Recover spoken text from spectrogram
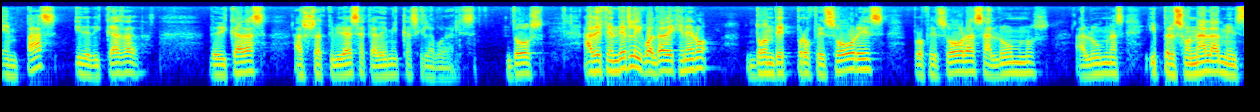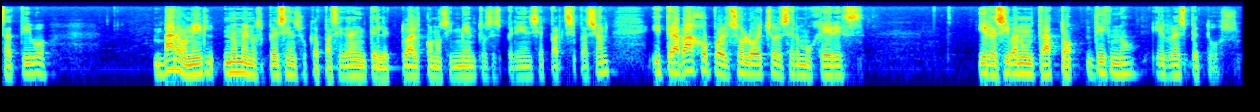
en paz y dedicadas, a sus actividades académicas y laborales. Dos, a defender la igualdad de género donde profesores, profesoras, alumnos, alumnas y personal administrativo varonil no menosprecien su capacidad intelectual, conocimientos, experiencia, participación y trabajo por el solo hecho de ser mujeres y reciban un trato digno y respetuoso.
